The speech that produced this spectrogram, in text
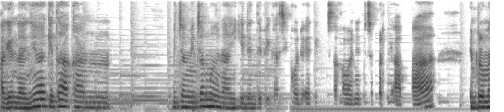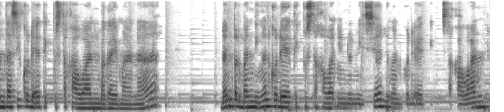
Agendanya kita akan bincang-bincang mengenai identifikasi kode etik pustakawan itu seperti apa, implementasi kode etik pustakawan bagaimana, dan perbandingan kode etik pustakawan Indonesia dengan kode etik pustakawan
